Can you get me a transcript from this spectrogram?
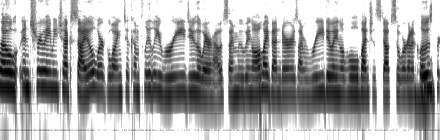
so, in true Amy Cseh style, we're going to completely redo the warehouse. I'm moving all my vendors. I'm redoing a whole bunch of stuff. So, we're going to close mm-hmm. for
